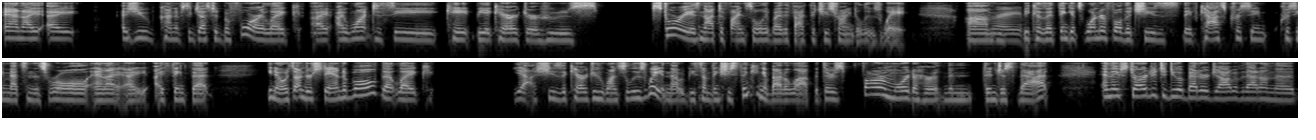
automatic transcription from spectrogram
And I, I, as you kind of suggested before, like I, I want to see Kate be a character whose story is not defined solely by the fact that she's trying to lose weight. Um, Right. Because I think it's wonderful that she's they've cast Chrissy Chrissy Metz in this role, and I, I I think that you know it's understandable that like yeah she's a character who wants to lose weight, and that would be something she's thinking about a lot. But there's far more to her than than just that, and they've started to do a better job of that on the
